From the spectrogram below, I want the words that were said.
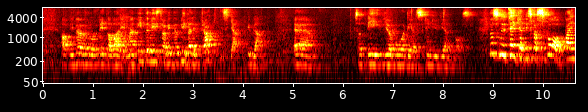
ja vi behöver nog lite av varje, men inte minst tror jag vi behöver bli väldigt praktiska ibland. Ehm, så att vi gör vår del så kan Gud hjälpa oss. Låt oss nu tänka att vi ska skapa en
